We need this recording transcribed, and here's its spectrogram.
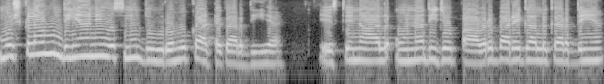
ਮੁਸ਼ਕਲਾਂ ਹੁੰਦੀਆਂ ਨੇ, ਉਸ ਨੂੰ ਦੂਰ ਉਹ ਘੱਟ ਕਰਦੀ ਹੈ। ਇਸ ਦੇ ਨਾਲ ਉਹਨਾਂ ਦੀ ਜੋ ਪਾਵਰ ਬਾਰੇ ਗੱਲ ਕਰਦੇ ਆ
